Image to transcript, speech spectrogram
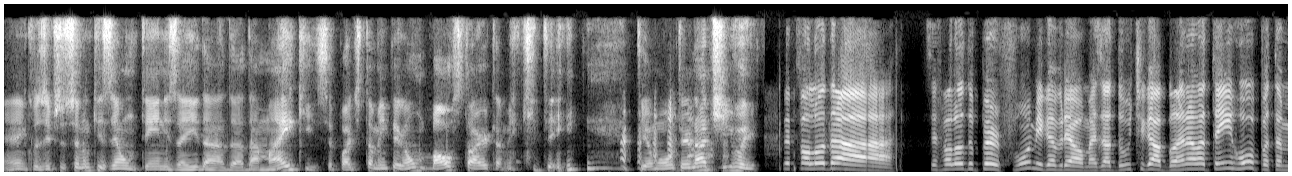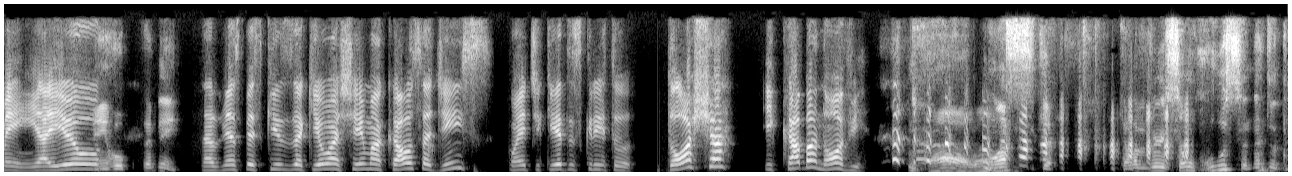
É, inclusive, se você não quiser um tênis aí da, da, da Mike, você pode também pegar um Ballstar também, que tem, tem uma alternativa aí. Você falou da. Você falou do perfume, Gabriel, mas a Dolce Gabbana ela tem roupa também. E aí eu. Tem roupa também. Nas minhas pesquisas aqui, eu achei uma calça jeans com a etiqueta escrito Docha e Caba 9. Nossa, aquela versão russa, né? Do...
